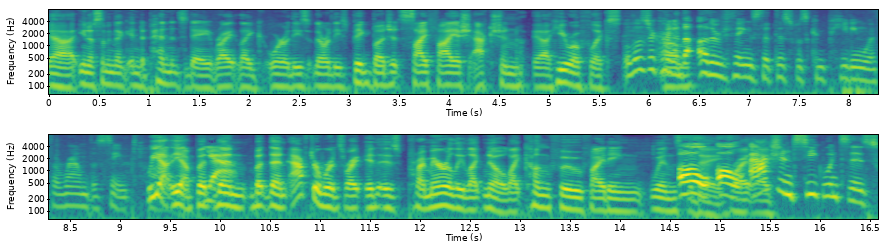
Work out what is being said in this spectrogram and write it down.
uh, you know something like Independence Day, right? Like where these there are these big budget sci-fi-ish action uh, hero flicks. Well, those are kind of the other things that this was competing with around the same time. Well, yeah, yeah, but Yeah. then but then afterwards, right? It is primarily like no, like kung fu fighting wins Oh, the day. oh, right? Like- action sequences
